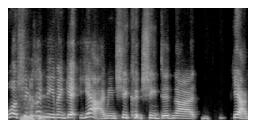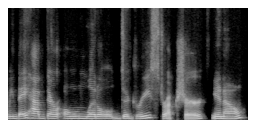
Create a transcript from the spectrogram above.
well, she couldn't even get, yeah. I mean, she could, she did not, yeah. I mean, they have their own little degree structure, you know?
